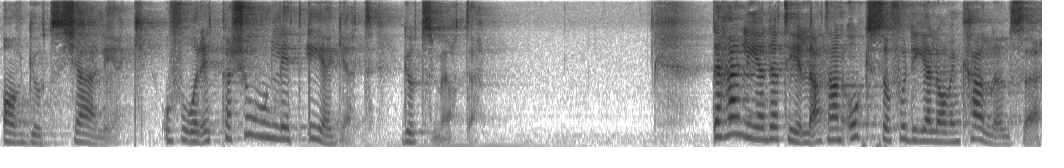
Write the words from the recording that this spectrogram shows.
av Guds kärlek och får ett personligt eget gudsmöte. Det här leder till att han också får del av en kallelse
